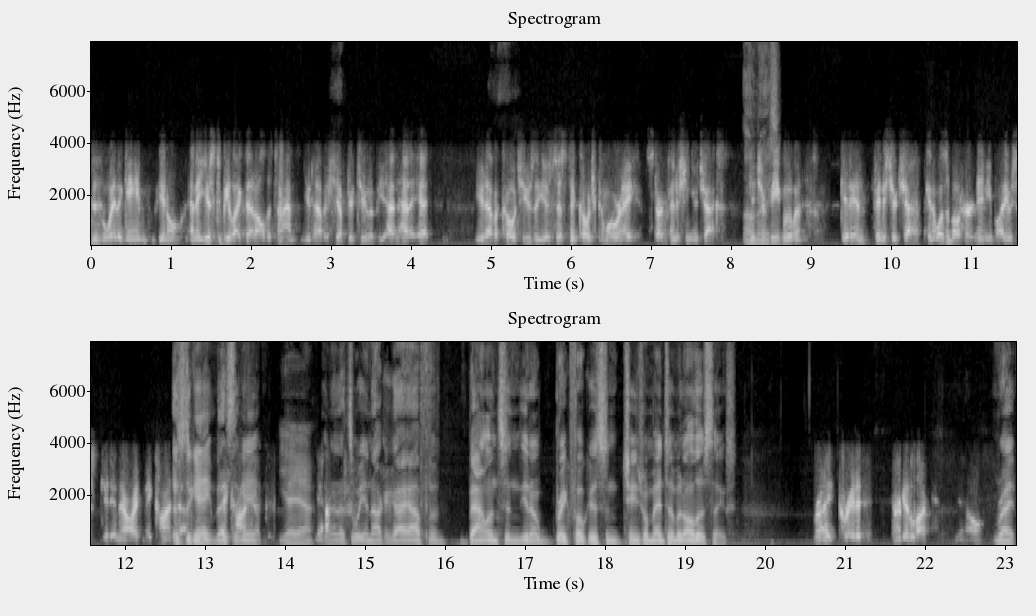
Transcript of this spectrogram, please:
the way the game, you know. And it used to be like that all the time. You'd have a shift or two if you hadn't had a hit. You'd have a coach, usually the assistant coach, come over. Hey, start finishing your checks. Oh, get your feet moving. Get in, finish your check. And it wasn't about hurting anybody. It was just get in there. All right, make contact. That's the game. That's Make the game. Yeah, yeah. Yeah. You know, that's the way you knock a guy off of balance and you know break focus and change momentum and all those things. Right. Create it. Get luck. You know. Right.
